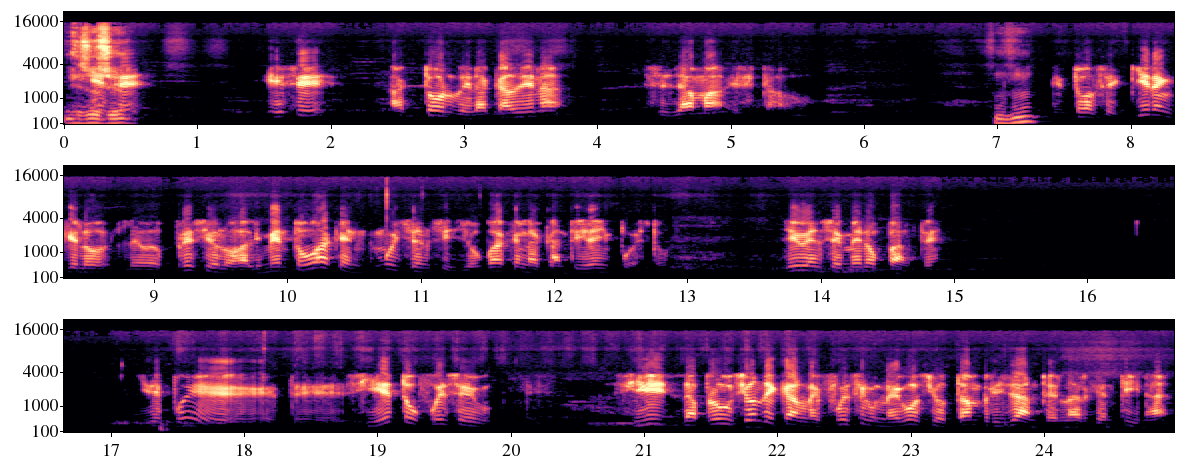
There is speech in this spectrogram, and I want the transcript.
ese, ese actor de la cadena se llama Estado. Entonces, ¿quieren que los precios de los alimentos bajen? Muy sencillo, bajen la cantidad de impuestos. Llévense menos parte. Y después, este, si esto fuese, si la producción de carne fuese un negocio tan brillante en la Argentina,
